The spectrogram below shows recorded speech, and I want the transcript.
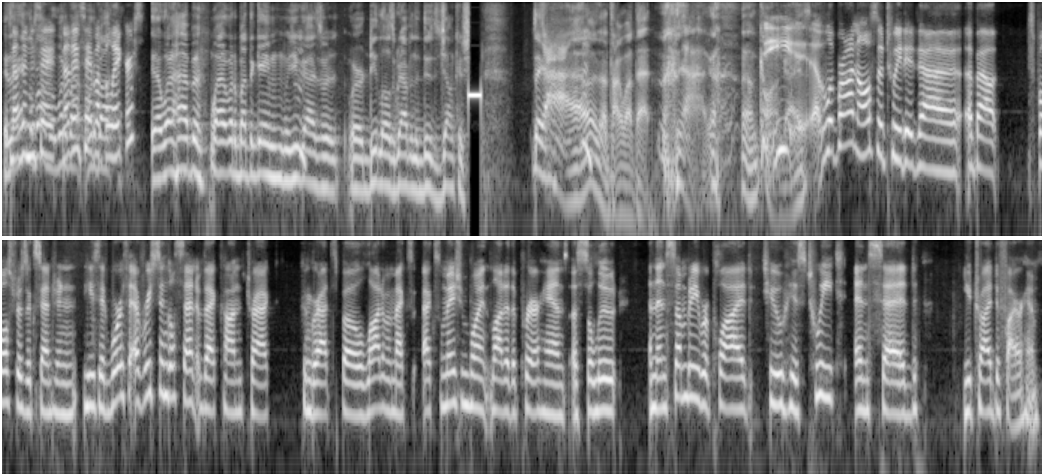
it's like, Nothing hey, to say. but what Nothing to say what about, the Lakers. Yeah, what happened? What, what about the game where Hmm. you guys were where D'Lo's grabbing the dude's junk and shit? Like, ah, let's not talk about that. Come on, He, guys. LeBron also tweeted uh, about Spoelstra's extension. He said, "Worth every single cent of that contract. Congrats, Bo. A lot of them ex- exclamation point. A lot of the prayer hands. A salute." And then somebody replied to his tweet and said, "You tried to fire him."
